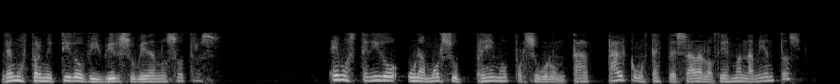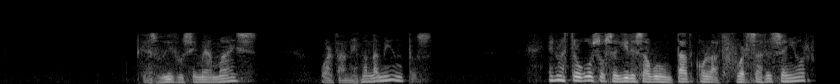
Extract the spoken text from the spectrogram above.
¿Le hemos permitido vivir su vida a nosotros? ¿Hemos tenido un amor supremo por su voluntad, tal como está expresada en los diez mandamientos? Jesús dijo, si me amáis, guardad mis mandamientos. ¿Es nuestro gozo seguir esa voluntad con las fuerzas del Señor?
